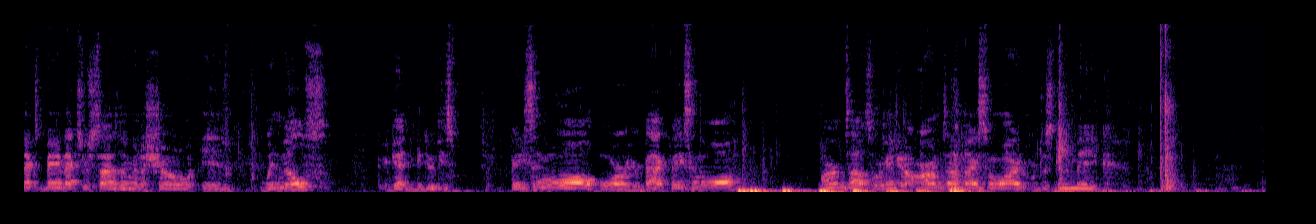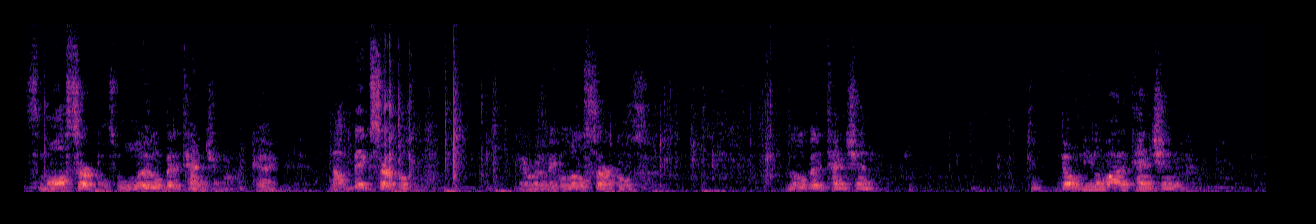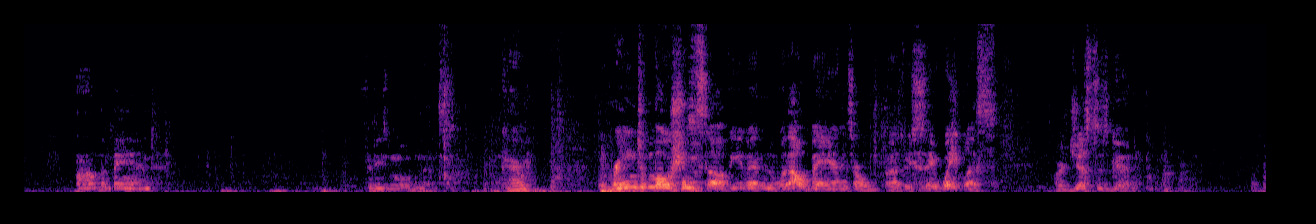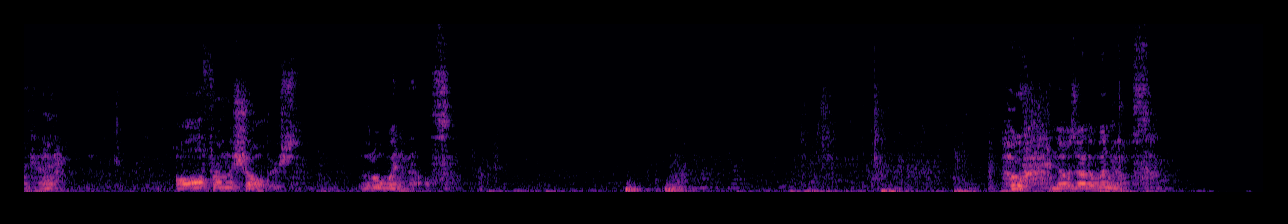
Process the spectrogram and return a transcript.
next band exercise I'm going to show is windmills. Again, you can do these facing the wall or your back facing the wall. Arms out, so we're going to get our arms out nice and wide. We're just going to make small circles with a little bit of tension, okay? Not big circles. Okay, we're going to make little circles, a little bit of tension. Don't need a lot of tension on the band for these movements. Range of motion itself, even without bands, or as we say, weightless, are just as good. Okay. All from the shoulders. Little windmills. Whew, and those are the windmills.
